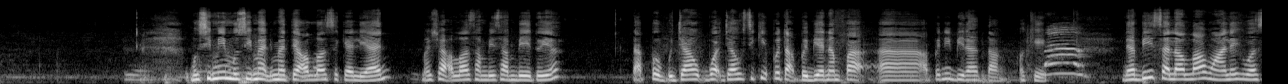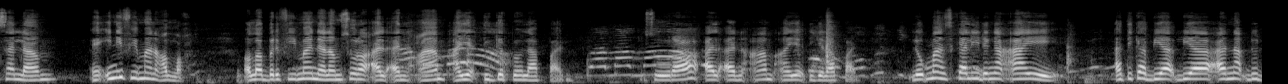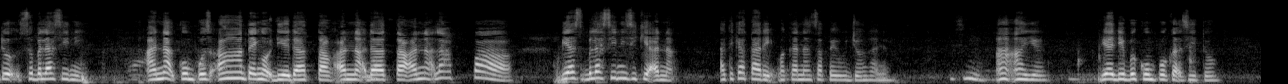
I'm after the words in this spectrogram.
Muslimin muslimat dimati Allah sekalian. Masya Allah sambil-sambil tu ya. Tak apa, jauh, buat jauh sikit pun tak apa. Biar nampak uh, apa ni binatang. Okey. Nabi SAW, eh, ini firman Allah. Allah berfirman dalam surah Al-An'am ayat 38. Surah Al-An'am ayat 38. Luqman sekali dengan air. Atika biar biar anak duduk sebelah sini. Anak kumpul, ah tengok dia datang, anak datang, anak lapar. Biar sebelah sini sikit anak. Atika tarik makanan sampai ujung sana. Ah, ah ya. Biar dia berkumpul kat situ.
